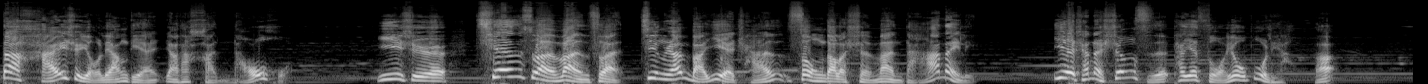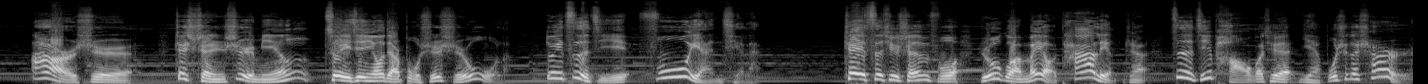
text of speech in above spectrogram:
但还是有两点让他很恼火：一是千算万算，竟然把叶禅送到了沈万达那里，叶禅的生死他也左右不了了；二是这沈世明最近有点不识时务了，对自己敷衍起来。这次去沈府，如果没有他领着，自己跑过去也不是个事儿啊！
